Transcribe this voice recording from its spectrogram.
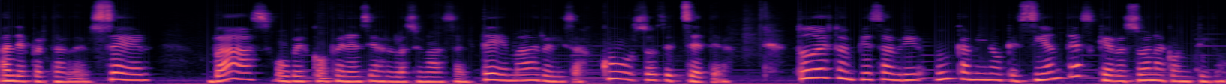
al despertar del ser, vas o ves conferencias relacionadas al tema, realizas cursos, etc. Todo esto empieza a abrir un camino que sientes que resuena contigo.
